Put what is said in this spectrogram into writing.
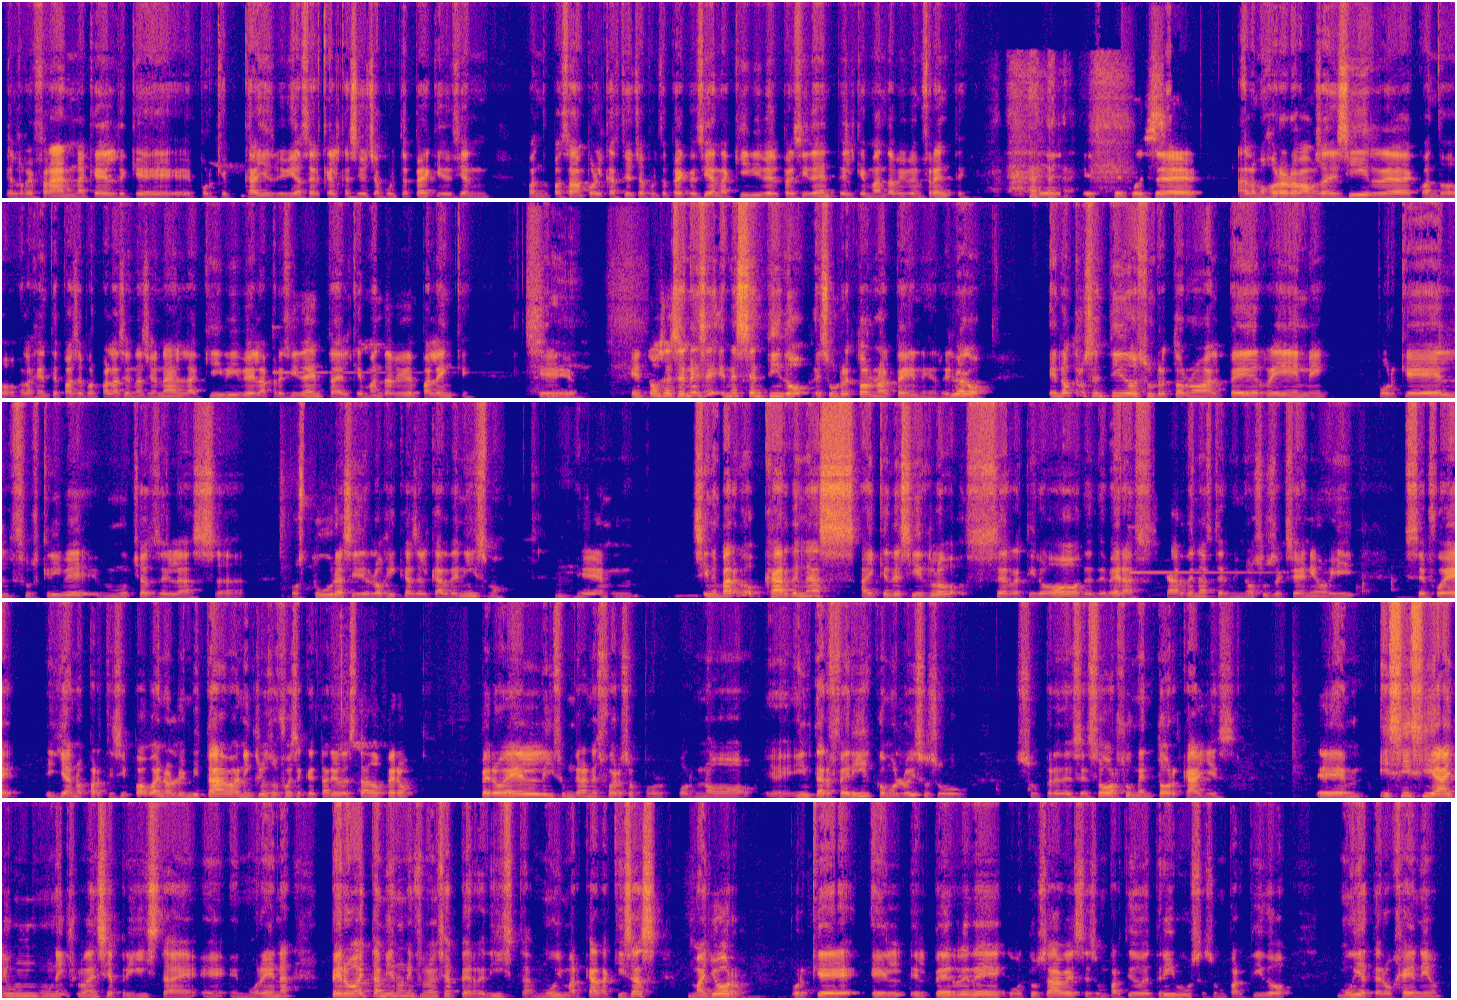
el refrán aquel de que porque Calles vivía cerca del castillo de Chapultepec y decían cuando pasaban por el castillo de Chapultepec decían aquí vive el presidente, el que manda vive enfrente. Eh, este, pues eh, a lo mejor ahora vamos a decir eh, cuando la gente pase por Palacio Nacional, aquí vive la presidenta, el que manda vive en Palenque. entonces, en ese, en ese sentido es un retorno al PNR. Y luego, en otro sentido es un retorno al PRM porque él suscribe muchas de las posturas ideológicas del cardenismo. Em, sin embargo, Cárdenas, hay que decirlo, se retiró de, veras. Cárdenas terminó su sexenio y se fue y ya no participó. Bueno, lo invitaban, incluso fue secretario de Estado, pero, pero él hizo un gran esfuerzo por, por no eh, interferir como lo hizo su, su predecesor, su mentor Calles. Em, y sí, sí hay una influencia priista eh, eh, en Morena, pero hay también una influencia perredista muy marcada, quizás mayor, porque el, el, PRD, como tú sabes, es un partido de tribus, es un partido muy heterogéneo,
